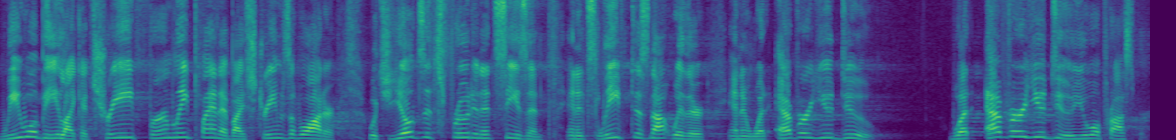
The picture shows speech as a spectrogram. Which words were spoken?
we will be like a tree firmly planted by streams of water, which yields its fruit in its season, and its leaf does not wither. And in whatever you do, whatever you do, you will prosper.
